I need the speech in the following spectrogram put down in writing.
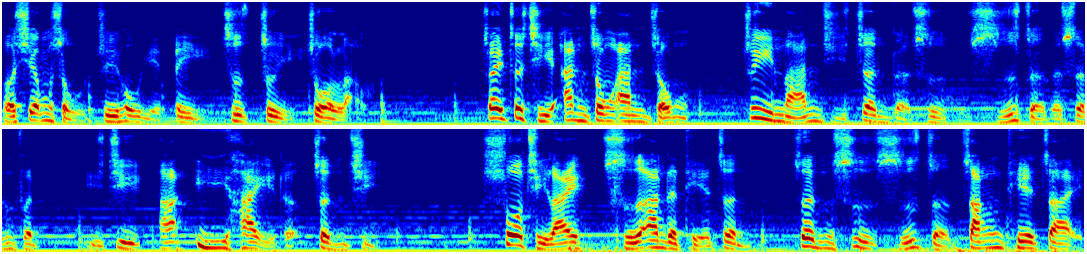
而凶手最后也被治罪坐牢。在这起案中案中，最难举证的是死者的身份以及他遇害的证据。说起来，此案的铁证正是死者张贴在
